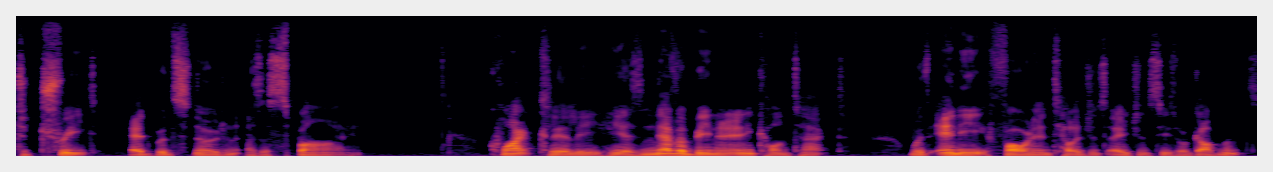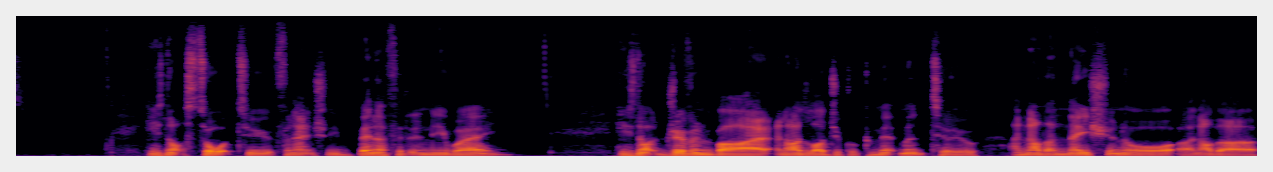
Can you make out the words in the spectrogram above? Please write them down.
to treat Edward Snowden as a spy. Quite clearly, he has never been in any contact with any foreign intelligence agencies or governments. He's not sought to financially benefit in any way. He's not driven by an ideological commitment to another nation or another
